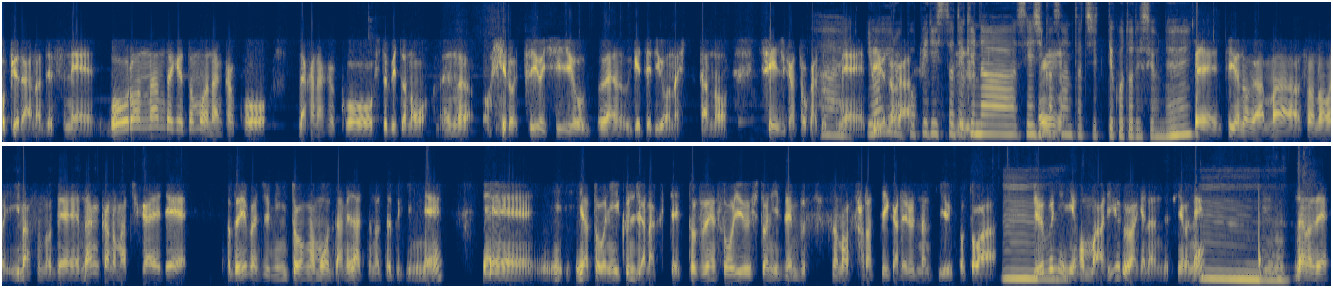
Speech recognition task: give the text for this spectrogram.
ポピュラーなですね、暴論なんだけども、なんかこう、なかなかこう人々のあの広強い支持を受けているようなあの政治家とかですね、はい、いわゆるポピュリスト的な政治家さんたちってことですよね。うんうん、えー、っていうのが、まあ、そのいますので、何かの間違いで、例えば自民党がもうだめだってなったときにね、えー、野党に行くんじゃなくて、突然そういう人に全部そのさらっていかれるなんていうことは、十分に日本もあり得るわけなんですよね。なので、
